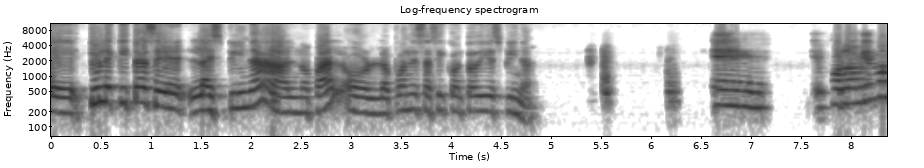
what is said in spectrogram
Eh, ¿Tú le quitas eh, la espina al nopal o lo pones así con todo y espina? Eh, por lo mismo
